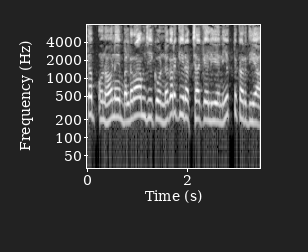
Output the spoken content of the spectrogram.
तब उन्होंने बलराम जी को नगर की रक्षा के लिए नियुक्त कर दिया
